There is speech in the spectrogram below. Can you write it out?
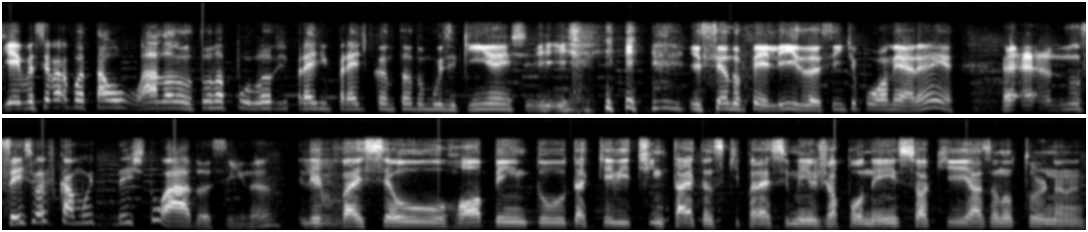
e aí você vai botar o Asa Noturna pulando de prédio em prédio, cantando musiquinhas e, e, e sendo feliz, assim, tipo o Homem-Aranha. É, é, não sei se vai ficar muito destoado, assim, né? Ele vai ser o Robin do, daquele Teen Titans que parece meio japonês, só que Asa Noturna, né?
